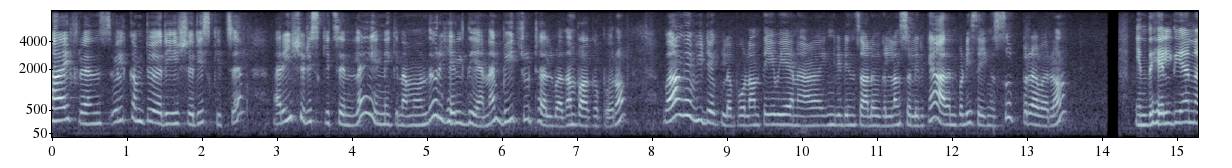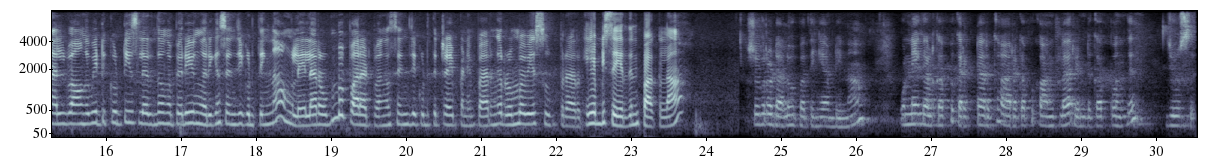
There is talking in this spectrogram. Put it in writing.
Hi friends welcome to Hareeswaris kitchen Hareeswaris கிச்சனில் இன்றைக்கி நம்ம வந்து ஒரு ஹெல்த்தியான பீட்ரூட் ஹல்வா தான் பார்க்க போகிறோம் வாங்க வீடியோக்குள்ளே போகலாம் தேவையான இன்க்ரீடியன்ஸ் அளவுகள்லாம் சொல்லியிருக்கேன். அதன்படி செய்யுங்க. சூப்பராக வரும். இந்த ஹெல்த்தியான அல்வா அவங்க வீட்டு குட்டீஸ்லேருந்து உங்கள் பெரியவங்க வரைக்கும் செஞ்சு கொடுத்தீங்கன்னா உங்களை எல்லோரும் ரொம்ப பாராட்டுவாங்க. செஞ்சு கொடுத்து ட்ரை பண்ணி பாருங்கள் ரொம்பவே சூப்பராக இருக்கும். எப்படி செய்கிறதுன்னு பார்க்கலாம். சுகரோட அளவு பார்த்தீங்க அப்படின்னா ஒன்றே கால் கப்பு கரெக்டாக இருக்குது அரை கப்பு கார்ன்ஃப்ளவர் ரெண்டு கப் வந்து ஜூஸு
